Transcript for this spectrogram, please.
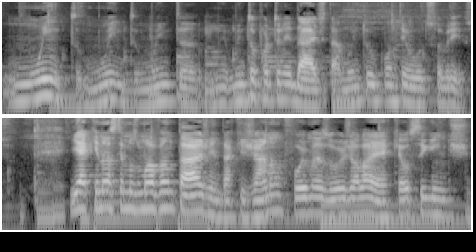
muito, muito, muita, muita oportunidade, tá? Muito conteúdo sobre isso. E aqui nós temos uma vantagem, tá? Que já não foi, mas hoje ela é, que é o seguinte.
